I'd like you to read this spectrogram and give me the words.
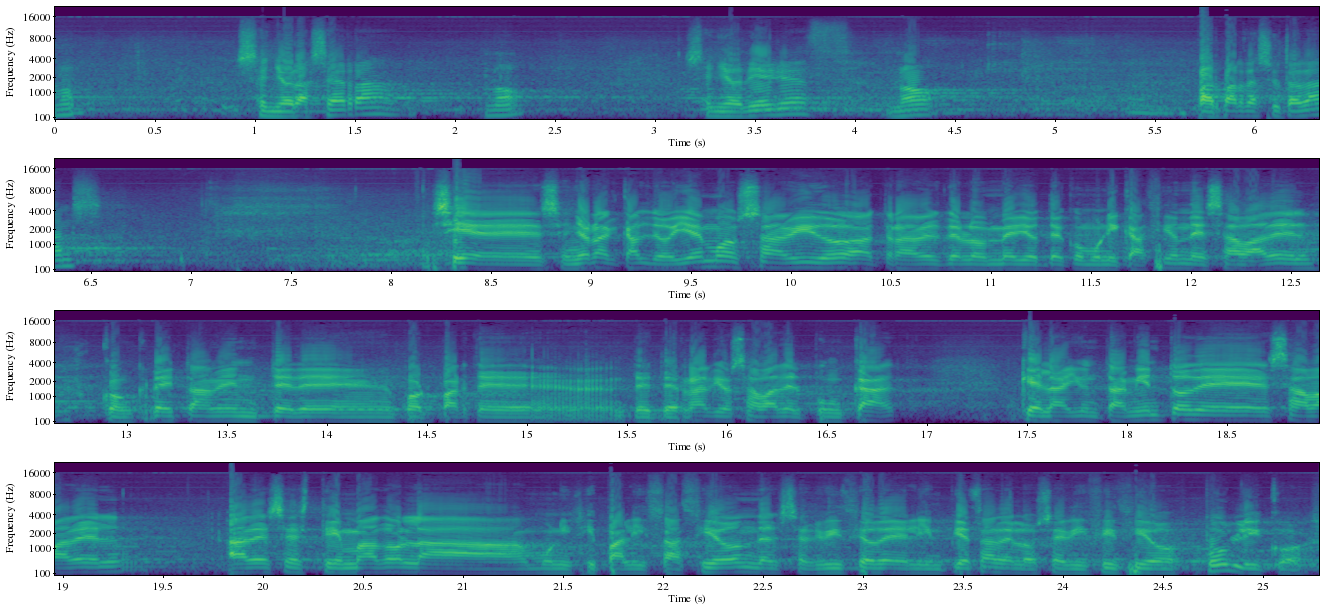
No? Senyora Serra? No? Senyor Dieguez? No? Per part de Ciutadans? Sí, eh, señor alcalde, hoy hemos sabido a través de los medios de comunicación de Sabadell, concretamente de, por parte de, de Radio Sabadell.cat, que el Ayuntamiento de Sabadell ha desestimado la municipalización del servicio de limpieza de los edificios públicos.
